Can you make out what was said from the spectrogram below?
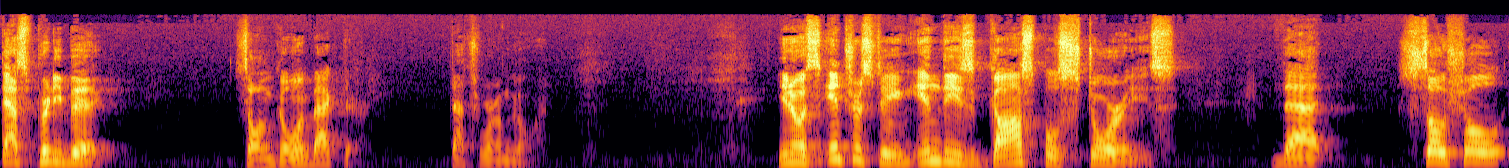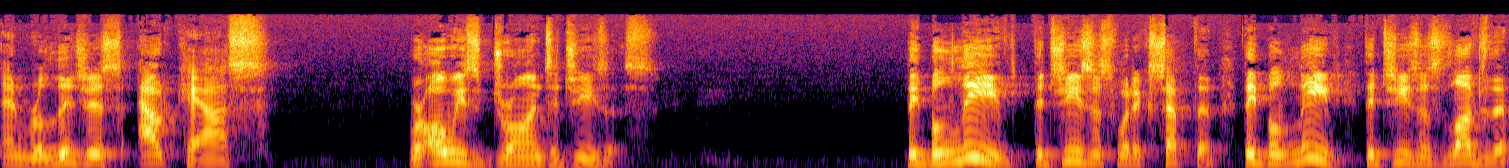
That's pretty big. So I'm going back there. That's where I'm going. You know, it's interesting in these gospel stories that social and religious outcasts were always drawn to Jesus. They believed that Jesus would accept them. They believed that Jesus loved them.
